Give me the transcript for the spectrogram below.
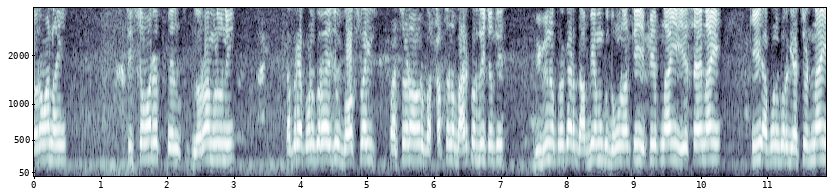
ଦରମା ନାହିଁ ଠିକ୍ ସମୟରେ ଦରମା ମିଳୁନି ତାପରେ ଆପଣଙ୍କର ଏ ଯେଉଁ ବକ୍ସ ବାଇ ପାଞ୍ଚ ଜଣ ସାତ ଜଣ ବାହାର କରିଦେଇଛନ୍ତି ବିଭିନ୍ନ ପ୍ରକାର ଦାବି ଆମକୁ ଦେଉନାହାନ୍ତି ଇପିଏଫ୍ ନାହିଁ ଇଏସ୍ଆଇ ନାହିଁ କି ଆପଣଙ୍କର ଗ୍ରାଜୁଏଟ୍ ନାହିଁ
